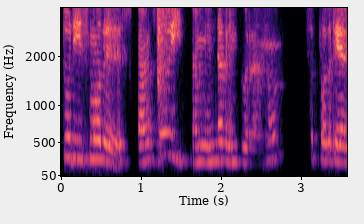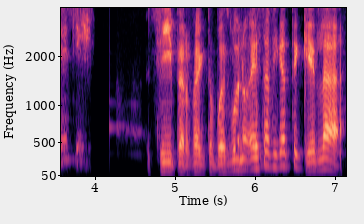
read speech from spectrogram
turismo de descanso y también de aventura, ¿no? Se podría decir. Sí, perfecto. Pues bueno, esta fíjate que es la,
